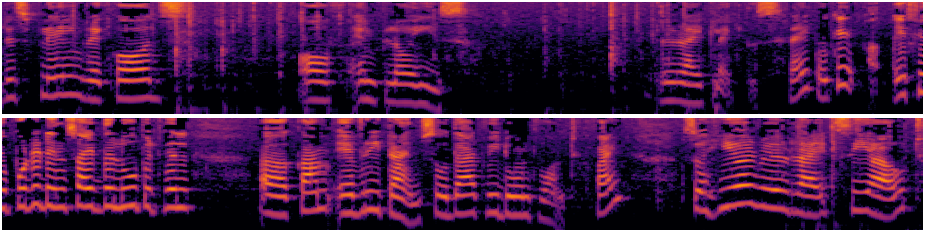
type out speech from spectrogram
displaying records of employees write like this right? Okay if you put it inside the loop it will uh, come every time. So that we don't want. Fine. So here we will write c out.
